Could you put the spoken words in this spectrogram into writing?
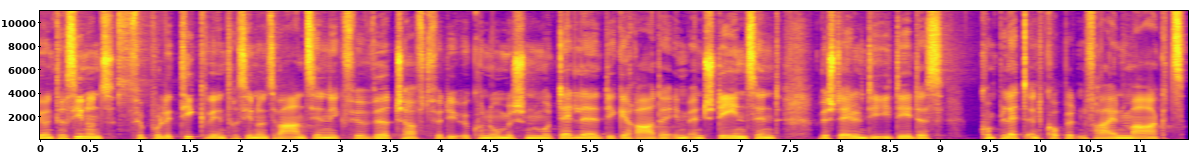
Wir interessieren uns für Politik, wir interessieren uns wahnsinnig für Wirtschaft, für die ökonomischen Modelle, die gerade im Entstehen sind. Wir stellen die Idee des komplett entkoppelten freien Markts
